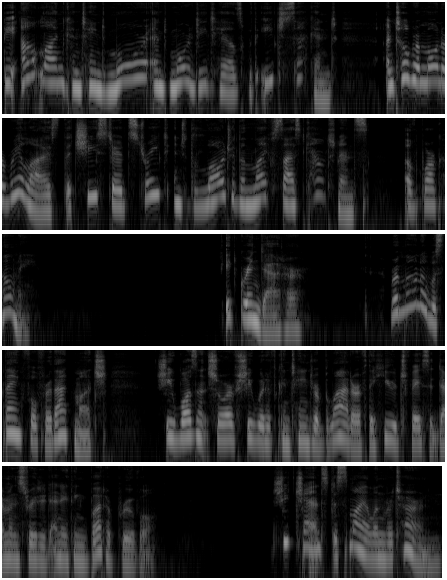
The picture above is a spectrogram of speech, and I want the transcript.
The outline contained more and more details with each second, until Ramona realized that she stared straight into the larger than life sized countenance of Marconi. It grinned at her. Ramona was thankful for that much. She wasn't sure if she would have contained her bladder if the huge face had demonstrated anything but approval. She chanced to smile in return.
